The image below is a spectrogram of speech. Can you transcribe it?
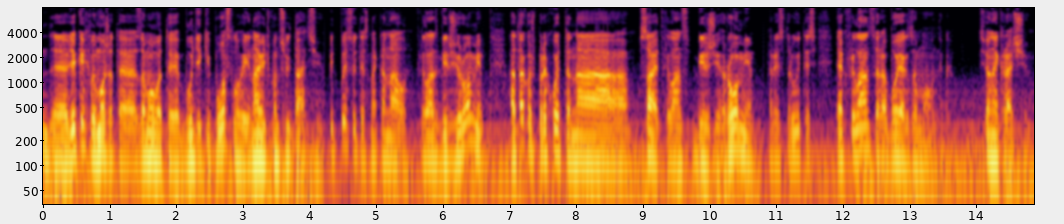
е, в яких ви можете замовити будь-які послуги і навіть консультацію. Підписуйтесь на канал фріланс біржі Ромі, а також переходьте на сайт фріланс біржі Ромі, реєструйтесь як фрілансер або як замовник. Всього найкращого.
